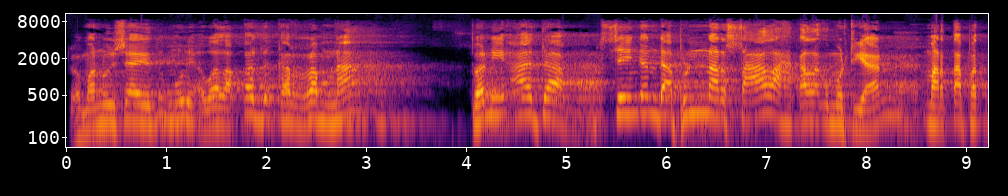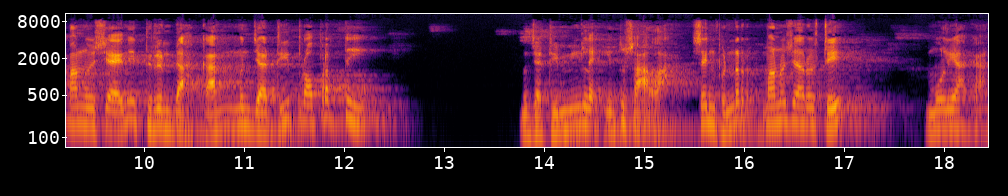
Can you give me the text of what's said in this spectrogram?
Ya, manusia itu mulia. Walaqad karramna Bani Adam. Sehingga tidak benar salah kalau kemudian martabat manusia ini direndahkan menjadi properti. Menjadi milik itu salah. Sing benar manusia harus dimuliakan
